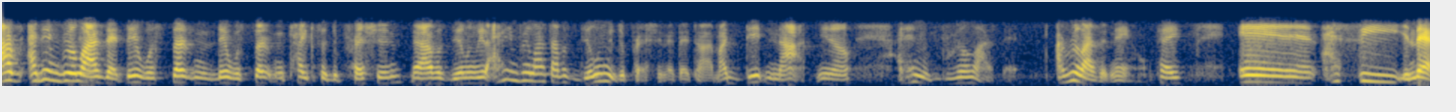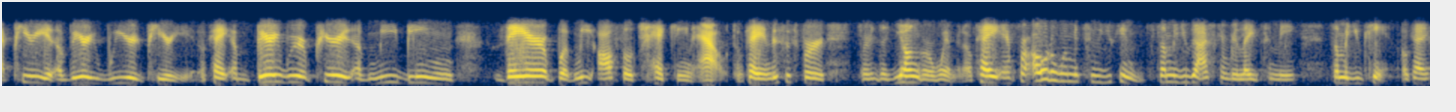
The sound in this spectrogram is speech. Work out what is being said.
I I didn't realize that there was certain there were certain types of depression that I was dealing with. I didn't realize I was dealing with depression at that time. I did not, you know. I didn't realize that. I realize it now, okay? And I see in that period a very weird period, okay? A very weird period of me being there, but me also checking out, okay? And this is for for the younger women, okay? And for older women too, you can some of you guys can relate to me, some of you can't, okay?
